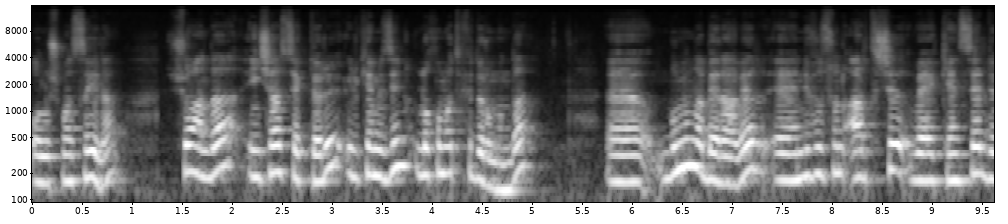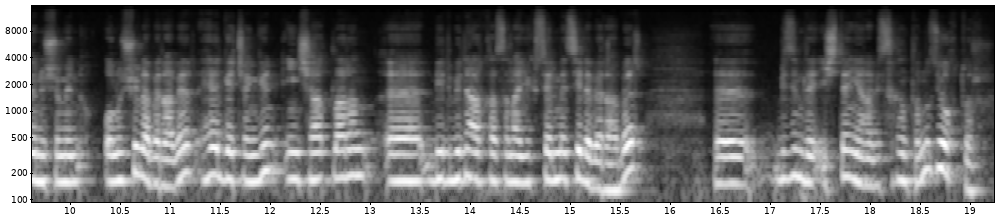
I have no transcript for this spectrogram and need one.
oluşmasıyla şu anda inşaat sektörü ülkemizin lokomotifi durumunda. E, bununla beraber e, nüfusun artışı ve kentsel dönüşümün oluşuyla beraber her geçen gün inşaatların e, birbirinin arkasına yükselmesiyle beraber e, bizim de işten yana bir sıkıntımız yoktur.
